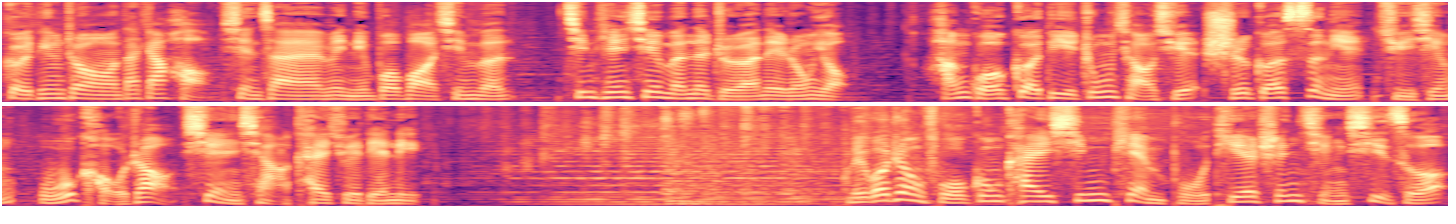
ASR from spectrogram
各位听众，大家好，现在为您播报新闻。今天新闻的主要内容有：韩国各地中小学时隔四年举行无口罩线下开学典礼；美国政府公开芯片补贴申请细则，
